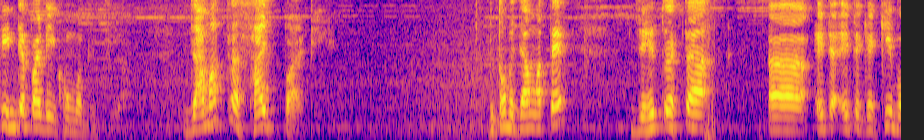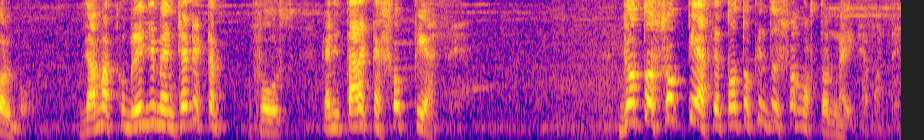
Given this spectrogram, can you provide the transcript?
তিনটে পার্টি ক্ষমতা ছিল। জামাতটা সাইড পার্টি। তবে জামাতের যেহেতু একটা এটা, এটাকে কি বলব? জামাত খুব রেজিমেন্টেড একটা ফোর্স কাজে তার একটা শক্তি আছে। যত শক্তি আছে, তত কিন্তু সমর্থন নাই জামাতের।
